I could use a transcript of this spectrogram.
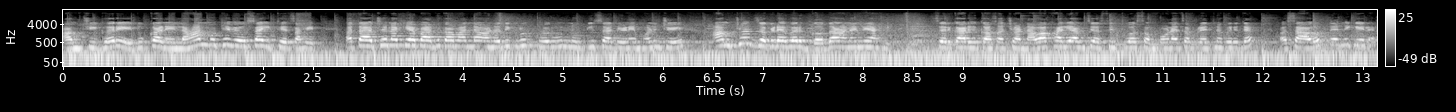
आमची घरे दुकाने लहान मोठे व्यवसाय इथेच आहेत. आता अचानक या बांधकामांना अनधिकृत ठरवून नोटिसा देणे म्हणजे आमच्या जगड्यावर गदा आणणे आहे. सरकार विकासाच्या नावाखाली आमचे अस्तित्व संपवण्याचा प्रयत्न करीत आहे असा आरोप त्यांनी केलाय.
